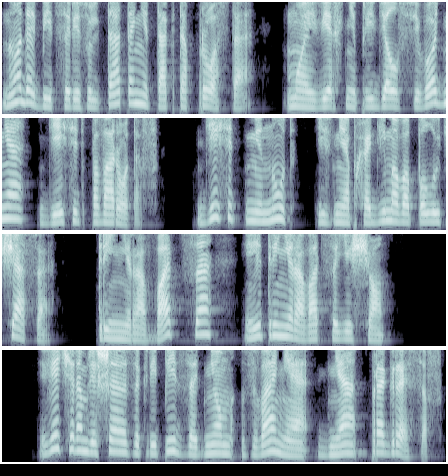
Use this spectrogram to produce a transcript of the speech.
Но добиться результата не так-то просто — мой верхний предел сегодня — 10 поворотов. 10 минут из необходимого получаса. Тренироваться и тренироваться еще. Вечером решаю закрепить за днем звание Дня прогрессов.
